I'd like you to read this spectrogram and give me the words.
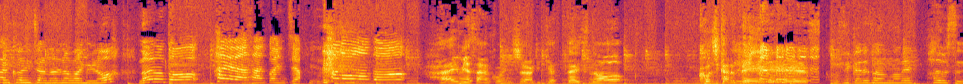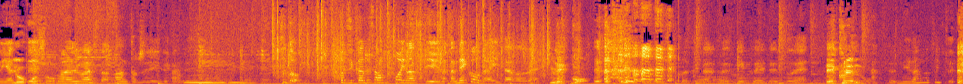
さんこんにちは。のえのん番組ののえのんと。はい、皆さん、こんにちは。ハローはい、皆さんこんにちは。リキャットアイスのコジカルでーす。コジカルさんのねハウスにやってまいりました。ファンタジーって感じでちょっとコジカルさんっぽいなっていうなんか猫がいたので。猫？コジカルさんにプレゼントで。え、くれんの？値段がついてる。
